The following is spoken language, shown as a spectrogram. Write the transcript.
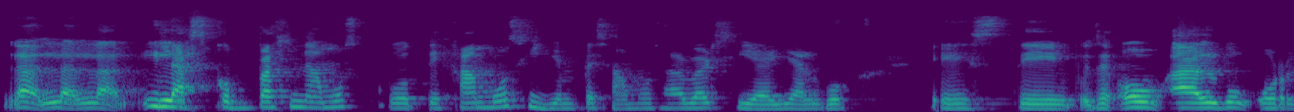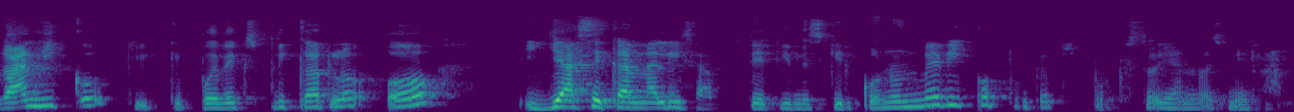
La, la, la, y las compaginamos, cotejamos y empezamos a ver si hay algo, este, pues, o algo orgánico que, que puede explicarlo o ya se canaliza, te tienes que ir con un médico porque, pues, porque esto ya no es mi ramo.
